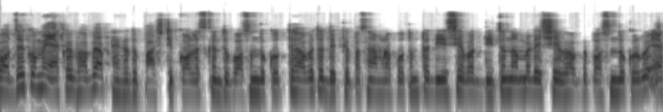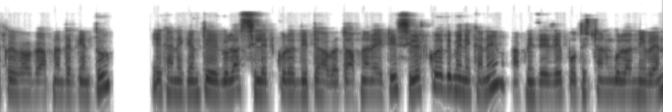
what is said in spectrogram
পর্যায়ক্রমে একইভাবে আপনাকে কিন্তু পাঁচটি কলেজ কিন্তু পছন্দ করতে হবে, তো দেখতে পাচ্ছেন আমরা প্রথমটা দিয়েছি আবার দ্বিতীয় নাম্বারে সেভাবে পছন্দ করব, একইভাবে আপনাদের কিন্তু এখানে কিন্তু এগুলা সিলেক্ট করে দিতে হবে। তো আপনারা এটি সিলেক্ট করে দিবেন এখানে, আপনি যে যে প্রতিষ্ঠানগুলো নেবেন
